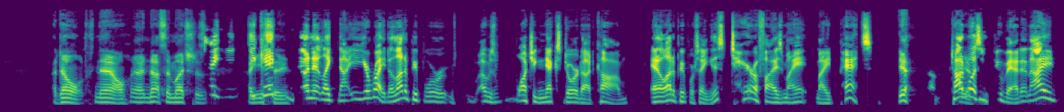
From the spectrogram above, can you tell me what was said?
I don't now, uh, not so much as Hey, you I used can't to. done it like not. You're right. A lot of people were. I was watching Nextdoor.com, and a lot of people were saying this terrifies my my pets. Yeah. Um, Todd Yeah. wasn't too bad, and I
